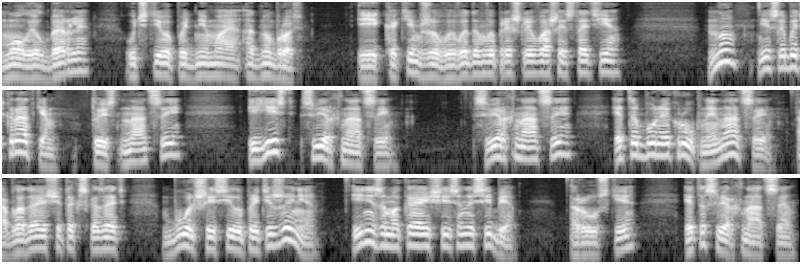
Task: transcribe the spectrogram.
молвил Берли, учтиво поднимая одну бровь. И каким же выводам вы пришли в вашей статье? Ну, если быть кратким, то есть нации и есть сверхнации. Сверхнации — это более крупные нации, обладающие, так сказать, большей силой притяжения и не замыкающиеся на себе. Русские — это сверхнация.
